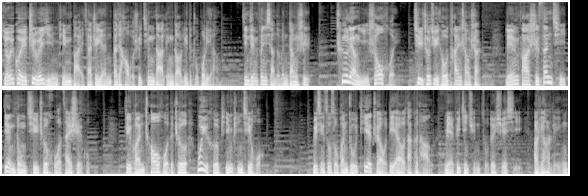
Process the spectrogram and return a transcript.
学为贵，智为引，品百家之言。大家好，我是清大领导力的主播李昂。今天分享的文章是：车辆已烧毁，汽车巨头摊上事儿，连发十三起电动汽车火灾事故。这款超火的车为何频频起火？微信搜索关注 T H L D L 大课堂，免费进群组队学习。二零二零，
